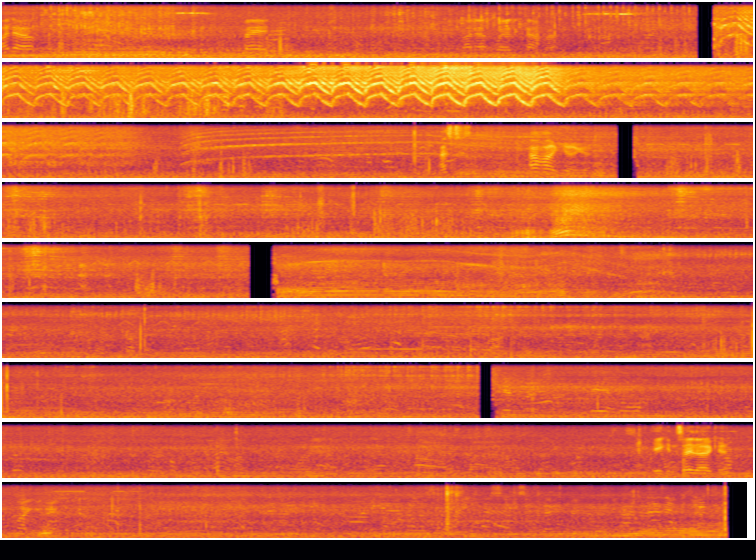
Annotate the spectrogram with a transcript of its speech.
Find out. Ben. Find out where the camera. That's just. How high can I go? Mm-hmm. You can say that again.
